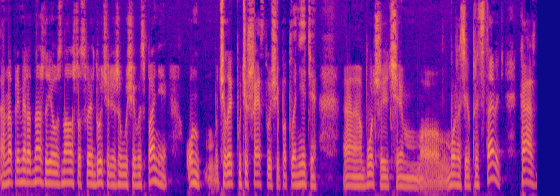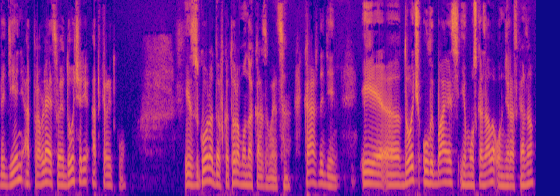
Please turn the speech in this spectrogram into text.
Например, однажды я узнал, что своей дочери, живущей в Испании, он человек, путешествующий по планете больше, чем э, можно себе представить, каждый день отправляет своей дочери открытку из города, в котором он оказывается. Каждый день. И э, дочь, улыбаясь, ему сказала, он мне рассказал,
